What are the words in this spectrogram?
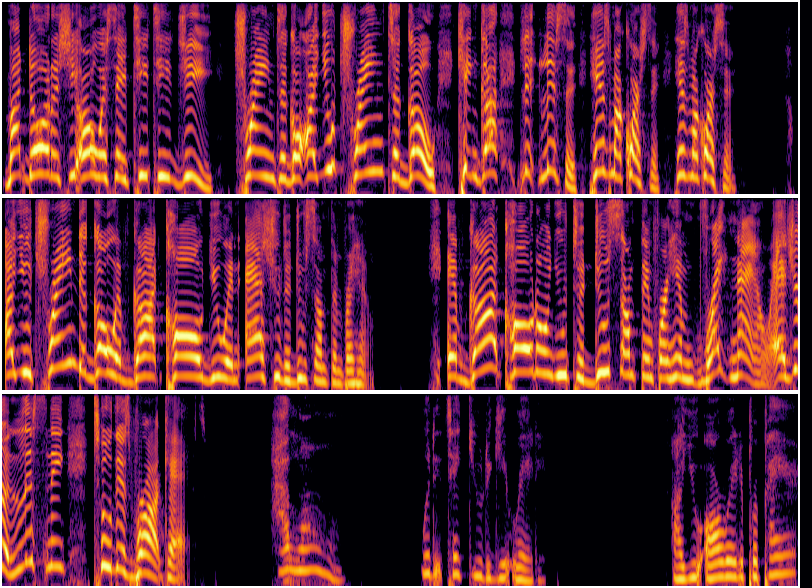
My daughter, she always say TTG, trained to go. Are you trained to go? Can God li- listen? Here's my question. Here's my question. Are you trained to go if God called you and asked you to do something for him? If God called on you to do something for him right now, as you're listening to this broadcast, how long would it take you to get ready? Are you already prepared?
